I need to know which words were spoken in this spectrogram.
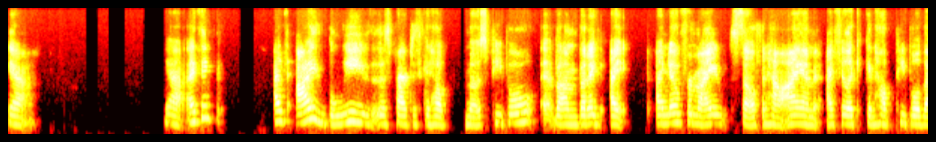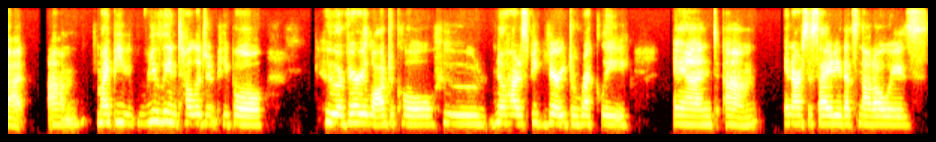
yeah. Yeah, I think, I, I believe that this practice could help most people, uh, um, but I, I, I know for myself and how I am, I feel like it can help people that um, might be really intelligent people who are very logical, who know how to speak very directly. And um, in our society, that's not always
